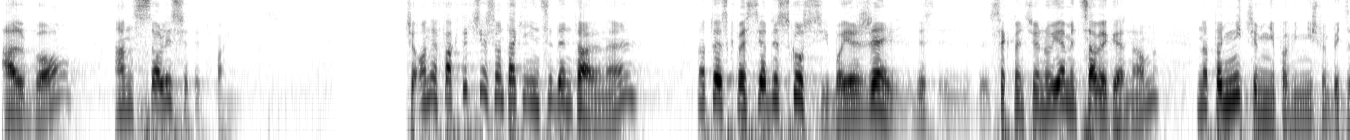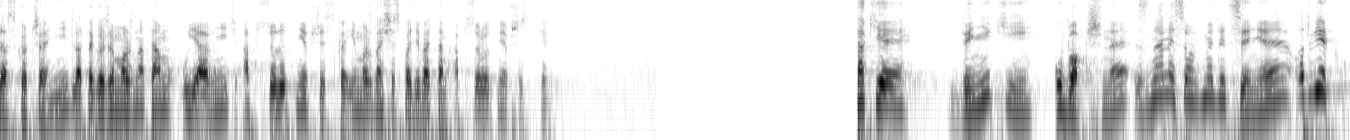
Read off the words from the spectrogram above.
albo unsolicited findings. Czy one faktycznie są takie incydentalne? No to jest kwestia dyskusji, bo jeżeli sekwencjonujemy cały genom, no to niczym nie powinniśmy być zaskoczeni, dlatego że można tam ujawnić absolutnie wszystko i można się spodziewać tam absolutnie wszystkiego. Takie wyniki uboczne znane są w medycynie od wieków.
